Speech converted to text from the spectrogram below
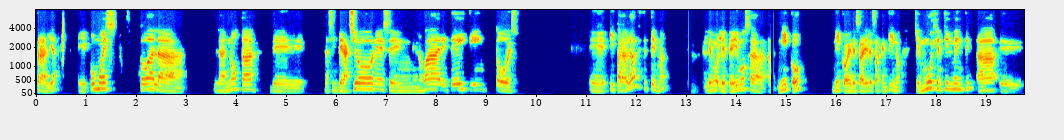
Australia? Eh, ¿cómo es toda la, la nota de las interacciones en, en los bares, dating, todo eso? Eh, y para hablar de este tema, le, le pedimos a, a Nico, Nico, él es, él es argentino, que muy gentilmente ha eh,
